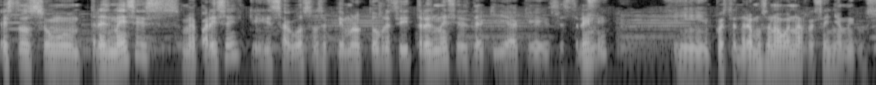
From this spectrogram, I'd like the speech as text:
estos son tres meses, me parece, que es agosto, septiembre, octubre, sí, tres meses de aquí a que se estrene. Y pues tendremos una buena reseña, amigos.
